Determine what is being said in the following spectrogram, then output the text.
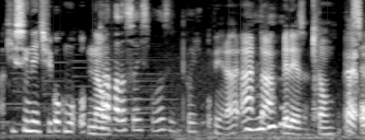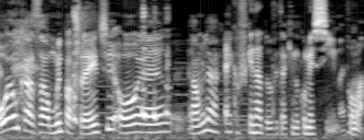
aqui se identificou como. o- Que ela Não, fala sua esposa. Depois. operário. Ah, tá, beleza. Então. Tá É, certo. ou é um casal muito pra frente, ou é, é uma mulher. É que eu fiquei na dúvida aqui no comecinho, mas vamos lá.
